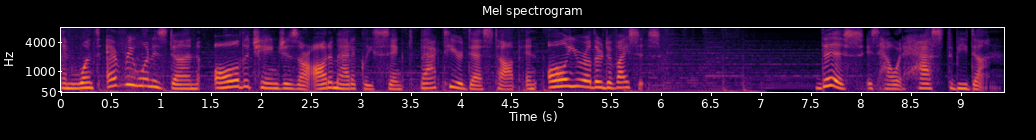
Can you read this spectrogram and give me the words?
And once everyone is done, all the changes are automatically synced back to your desktop and all your other devices. This is how it has to be done.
